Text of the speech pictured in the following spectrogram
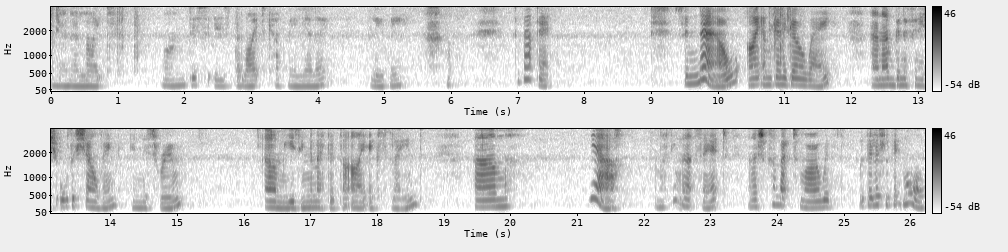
And then a light one. This is the light cadmium yellow, believe me, for that bit. So now I am going to go away and I'm going to finish all the shelving in this room um, using the method that I explained. Um, yeah, and I think that's it. And I shall come back tomorrow with, with a little bit more.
